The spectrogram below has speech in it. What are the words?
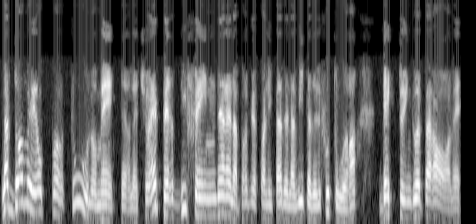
laddove è opportuno metterle, cioè per difendere la propria qualità della vita del futuro, detto in due parole,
